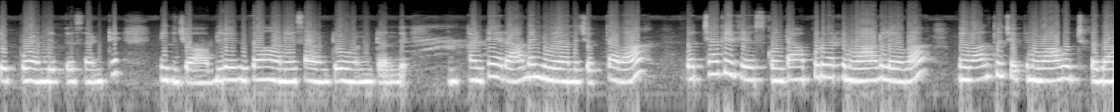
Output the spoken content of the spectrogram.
చెప్పు అని చెప్పేసి అంటే నీకు జాబ్ లేదుగా అనేసి అంటూ ఉంటుంది. అంటే రాదని నువ్వేమైనా చెప్తావా? వచ్చాకే చేసుకుంటా. అప్పటి వరకు నువ్వు ఆగలేవా? మీ వాళ్ళతో చెప్పి నువ్వు ఆగొచ్చు కదా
